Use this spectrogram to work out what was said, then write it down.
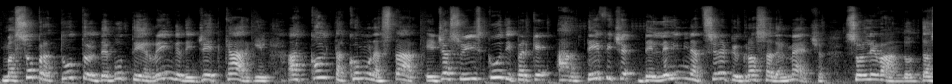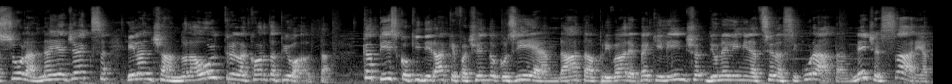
ma soprattutto il debutto in ring di Jade Cargill, accolta come una star e già sugli scudi perché artefice dell'eliminazione più grossa del match, sollevando da sola Nia Jax e lanciandola oltre la corda più alta. Capisco chi dirà che facendo così è andata a privare Becky Lynch di un'eliminazione assicurata, necessaria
